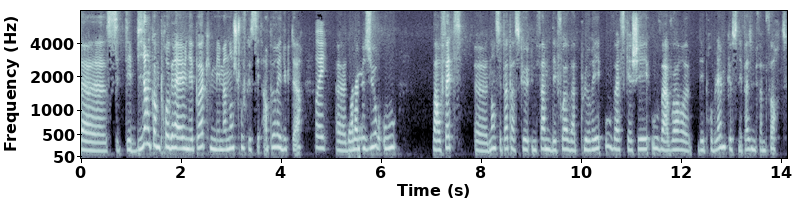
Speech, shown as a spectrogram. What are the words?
euh, c'était bien comme progrès à une époque, mais maintenant je trouve que c'est un peu réducteur. Oui. Euh, dans la mesure où, bah, en fait, euh, non, c'est pas parce qu'une femme, des fois, va pleurer ou va se cacher ou va avoir des problèmes que ce n'est pas une femme forte.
